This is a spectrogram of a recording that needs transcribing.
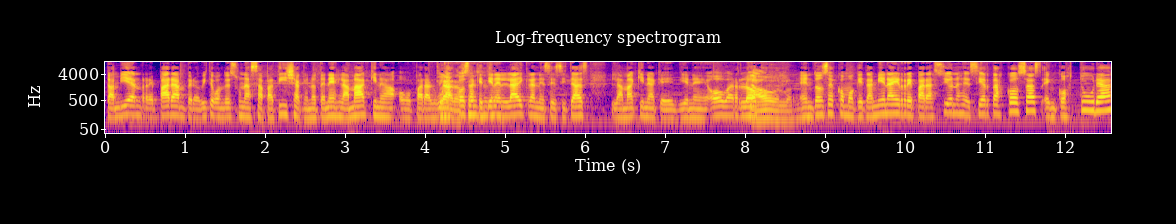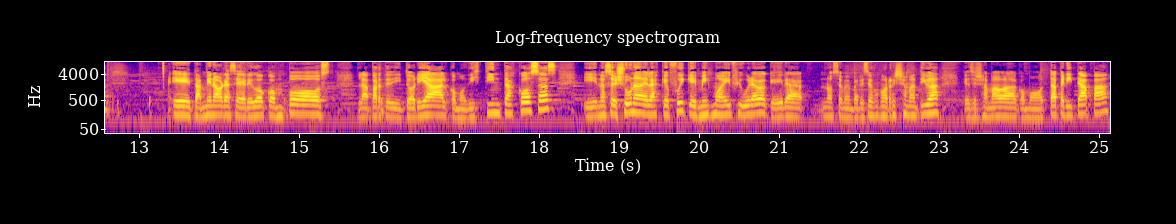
también reparan, pero viste cuando es una zapatilla que no tenés la máquina o para algunas Claro, cosas sí, que sí, tienen sí. lycra necesitas la máquina que tiene overlock. Entonces como que también hay reparaciones de ciertas cosas en costura. Eh, también ahora se agregó compost, la parte editorial, como distintas cosas. Y no sé, yo una de las que fui, que mismo ahí figuraba, que era, no sé, me pareció como re llamativa, que se llamaba como tupper y tapa,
